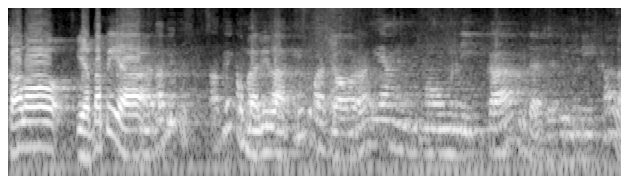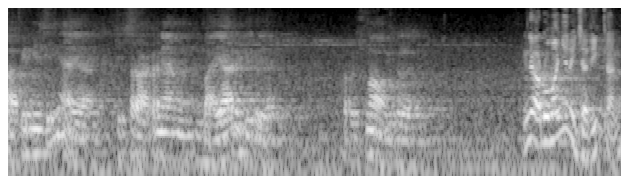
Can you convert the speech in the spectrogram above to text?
Kalau ya tapi Nah, ya tapi tapi kembali lagi kepada orang yang mau menikah tidak jadi menikah lah finisinya ya diserahkan yang bayar gitu ya terus no gitu. Enggak, rumahnya dijadikan.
